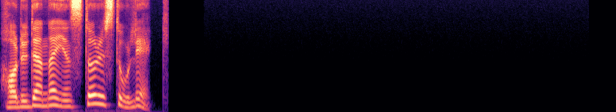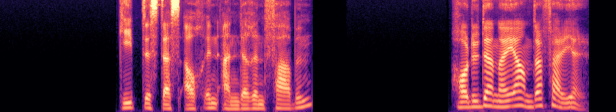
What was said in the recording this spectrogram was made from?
Har du denna i en större storlek? Gibt es das auch in anderen Farben? Har du denna i andra färger?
